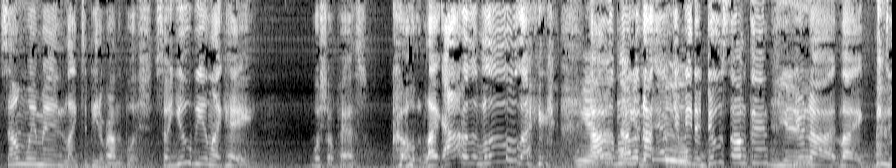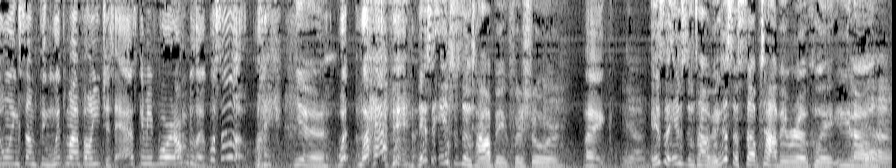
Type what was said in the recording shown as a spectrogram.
some women like to beat around the bush. So you being like, "Hey, what's your pass? Coat, like out of the blue, like Yeah, out of the blue. You're not blue. asking me to do something. Yeah. You're not like doing something with my phone. You just asking me for it. I'm gonna be like, what's up? Like, Yeah. what what happened? It's an interesting topic for sure. Like, Yeah. It's an interesting topic. It's a subtopic, real quick, you know. Yeah,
